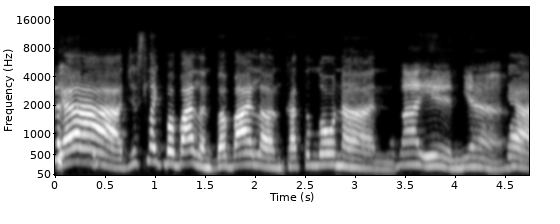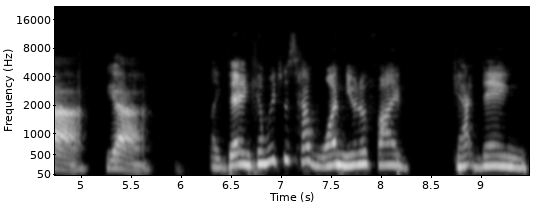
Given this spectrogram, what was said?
know? Yeah, just like Babaylan, Babaylan, Catalonan. Babayin, yeah. Yeah, yeah. Like dang, can we just have one unified cat dang?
